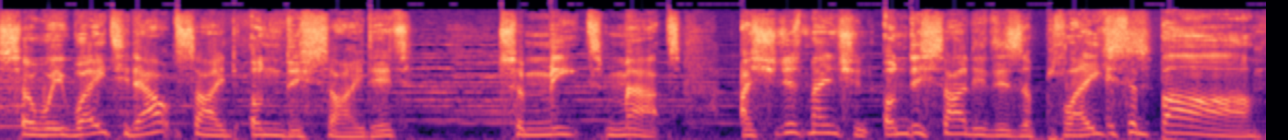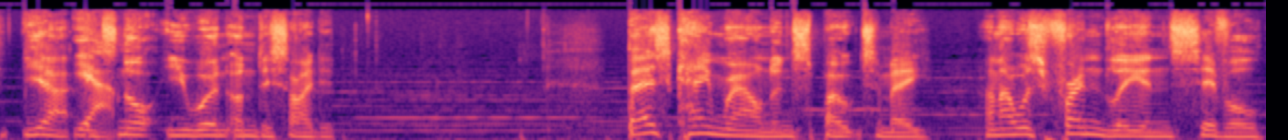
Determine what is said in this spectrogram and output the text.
So we waited outside undecided to meet Matt. I should just mention undecided is a place. It's a bar. Yeah, Yeah. it's not, you weren't undecided. Bez came round and spoke to me, and I was friendly and civil,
